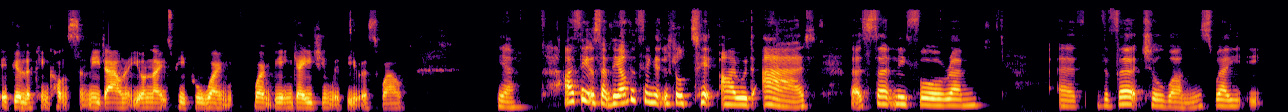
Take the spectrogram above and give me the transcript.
if you're looking constantly down at your notes, people won't won't be engaging with you as well. Yeah, I think so. The other thing, a little tip I would add, that's certainly for um, uh, the virtual ones where you,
